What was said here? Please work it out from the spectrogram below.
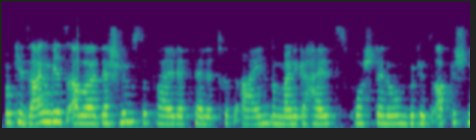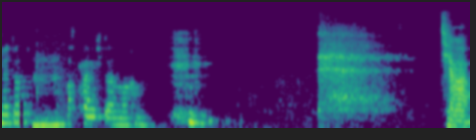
Okay, sagen wir jetzt aber, der schlimmste Fall der Fälle tritt ein und meine Gehaltsvorstellung wird jetzt abgeschmettert. Mhm. Was kann ich dann machen? Tja,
